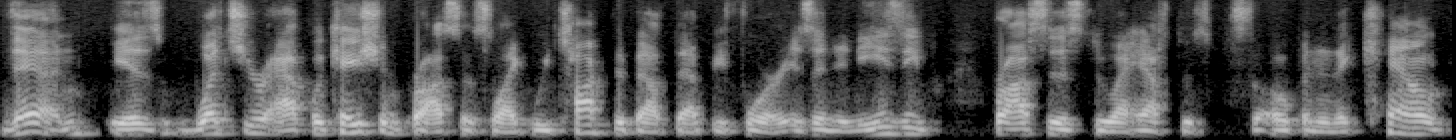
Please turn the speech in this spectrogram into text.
Then is what's your application process like? We talked about that before. Is it an easy process? Do I have to open an account?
